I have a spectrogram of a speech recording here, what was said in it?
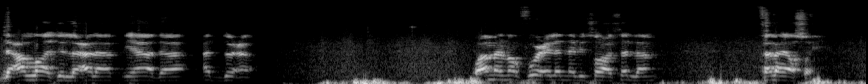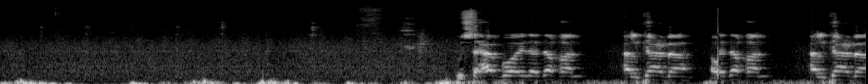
دعا الله جل وعلا في هذا الدعاء. وأما المرفوع إلى النبي صلى الله عليه وسلم فلا يصح. يستحب إذا دخل الكعبة أو إذا دخل الكعبة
